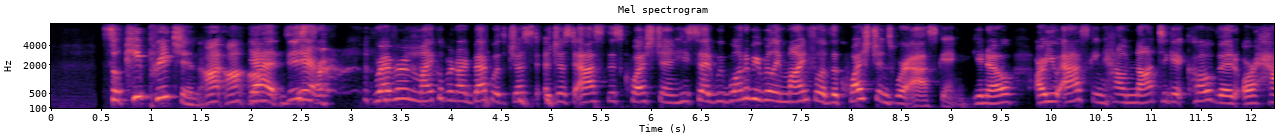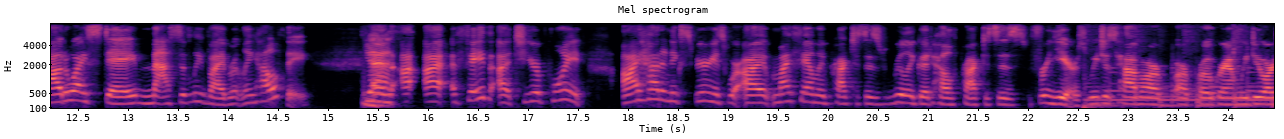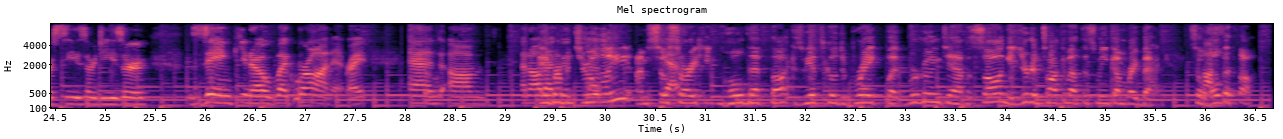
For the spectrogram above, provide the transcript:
so keep preaching. I, I, yeah. I'm this, there. Reverend Michael Bernard Beckwith just uh, just asked this question. He said, "We want to be really mindful of the questions we're asking. You know, are you asking how not to get COVID, or how do I stay massively, vibrantly healthy?" Yes. And I, I Faith, uh, to your point, I had an experience where I my family practices really good health practices for years. We just have our our program. We do our C's, our D's, our zinc. You know, like we're on it, right? And um and all Hey, that Reverend good stuff. Julie, I'm so Yes. sorry. Can you hold that thought? Because we have to go to break, but we're going to have a song and you're going to talk about this when you come right back. So hold that thought.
